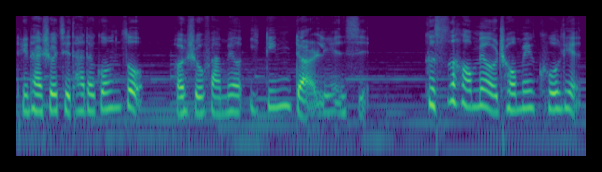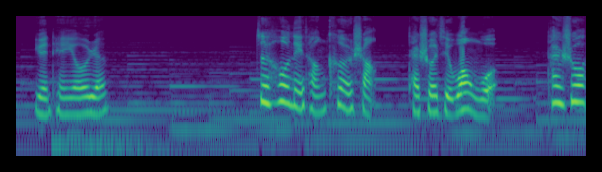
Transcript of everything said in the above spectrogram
听他说起他的工作和书法没有一丁点儿联系，可丝毫没有愁眉苦脸、怨天尤人。最后那堂课上，他说起忘我，他说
